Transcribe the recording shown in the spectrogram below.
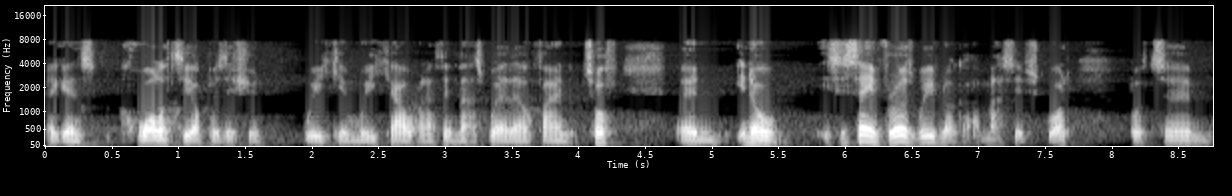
against quality opposition week in week out, and I think that's where they'll find it tough. And you know, it's the same for us. We've not got a massive squad, but um,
